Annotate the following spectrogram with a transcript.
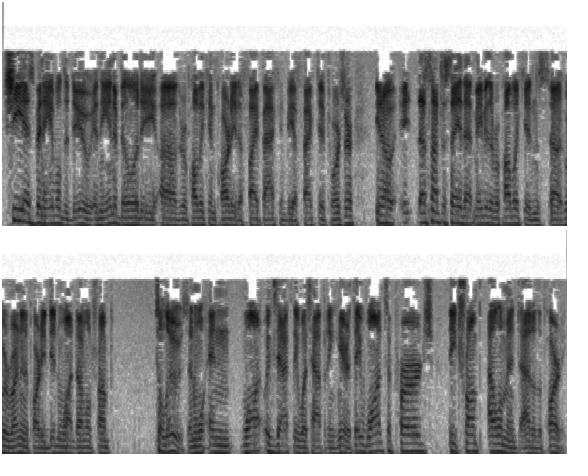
she has been able to do and the inability of the Republican Party to fight back and be effective towards her. You know, it, that's not to say that maybe the Republicans uh, who are running the party didn't want Donald Trump to lose and and want exactly what's happening here. They want to purge the Trump element out of the party.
